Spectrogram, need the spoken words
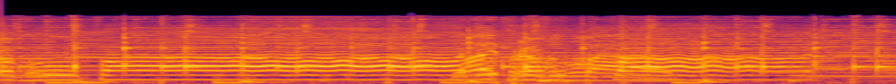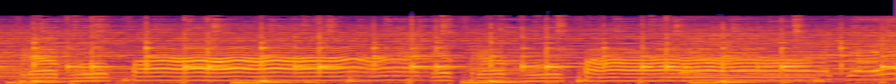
প্রভুপাদ জয় প্রভুপাদ। প্রভুপাদ প্রভুপাদ। জয়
